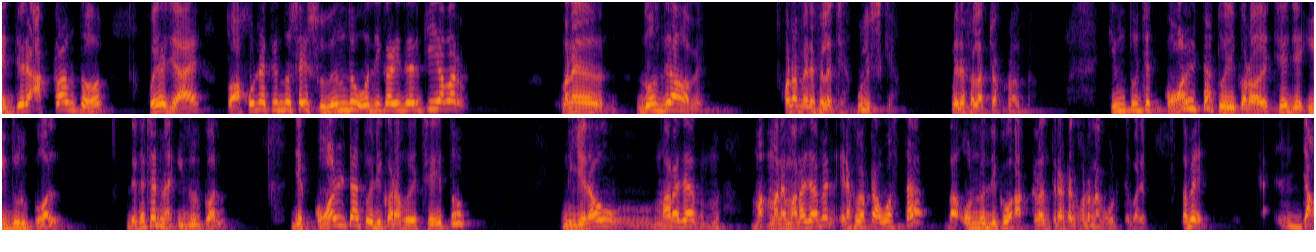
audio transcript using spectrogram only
এর জেরে আক্রান্ত হয়ে যায় তখন কিন্তু সেই শুভেন্দু অধিকারীদের কি আবার মানে দোষ দেওয়া হবে? ওটা মেরে ফেলেছে পুলিশকে। মেরে ফেলার চক্রান্ত। কিন্তু যে কলটা তৈরি করা হয়েছে, যে ইঁদুর কল, দেখেছেন না ইঁদুর কল? যে কলটা তৈরি করা হয়েছে, তো নিজেরাও মারা যা মানে মারা যাবেন এরকম একটা অবস্থা বা অন্যদিকেও আক্রান্তের একটা ঘটনা ঘটতে পারে। তবে যা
